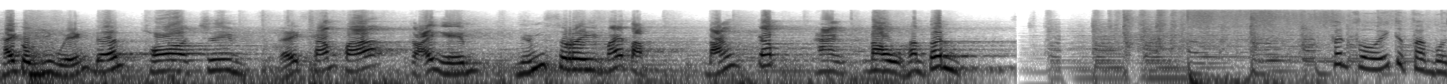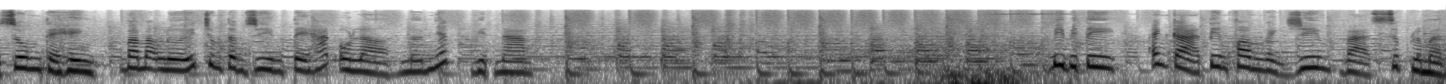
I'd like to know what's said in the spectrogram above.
hãy cùng Duy Nguyễn đến Ho Gym để khám phá, trải nghiệm những series máy tập đẳng cấp hàng đầu hành tinh phối thực phẩm bổ sung thể hình và mạng lưới trung tâm gym THOL lớn nhất Việt Nam. BBT, anh cả tiên phong ngành gym và supplement.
